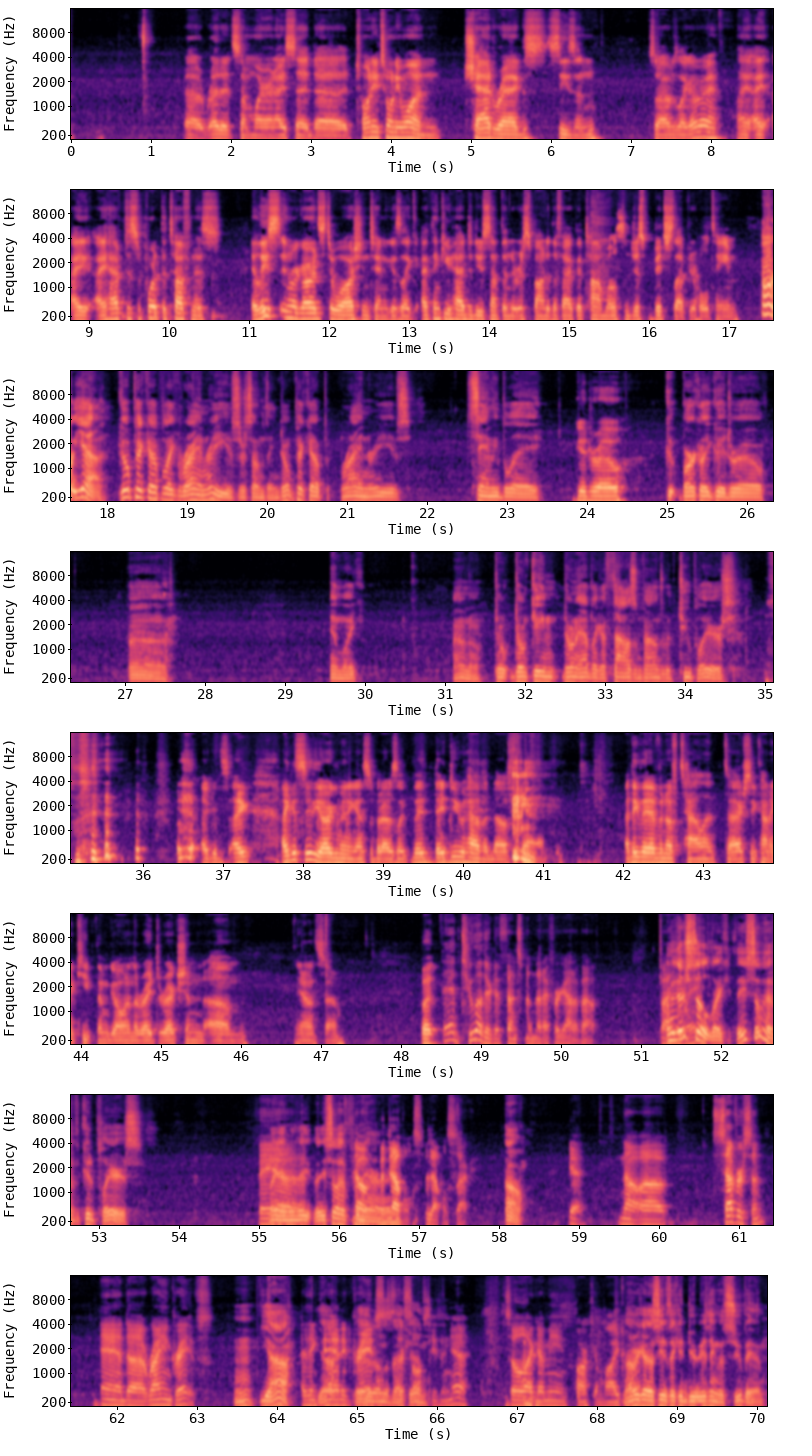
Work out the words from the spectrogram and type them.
uh, Reddit somewhere and I said uh, 2021 Chad Rags season. So I was like, okay, I, I, I, I have to support the toughness, at least in regards to Washington, because like I think you had to do something to respond to the fact that Tom Wilson just bitch slapped your whole team. Oh yeah, go pick up like Ryan Reaves or something. Don't pick up Ryan Reaves, Sammy Blais, Goodrow, G- Barclay Goodrow, uh, and like I don't know. Don't don't gain. Don't add like a thousand pounds with two players. I could I I could see the argument against it, but I was like, they they do have enough. um, I think they have enough talent to actually kind of keep them going in the right direction. Um, you know, so. But they had two other defensemen that I forgot about. I mean, the they're way. still like they still have good players. They, Like, I mean, uh, they, they still have no, Panarin. the Devils. The Devils. Sorry. Oh, Yeah. No, uh, Severson and uh, Ryan Graves. Mhm. yeah. I think Yeah, they added they added Graves on the back this end. offseason. Yeah. So like I mean, fucking like Now we got to see if they can do anything with Subban.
